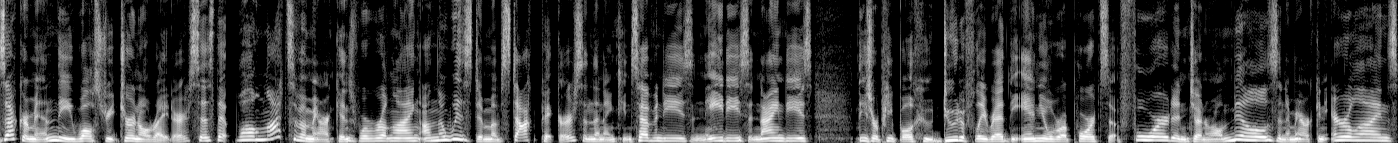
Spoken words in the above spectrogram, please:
Zuckerman, the Wall Street Journal writer, says that while lots of Americans were relying on the wisdom of stock pickers in the 1970s and 80s and 90s, these were people who dutifully read the annual reports of Ford and General Mills and American Airlines.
